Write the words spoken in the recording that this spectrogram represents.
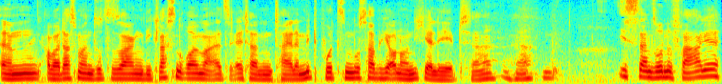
Ähm, aber dass man sozusagen die Klassenräume als Elternteile mitputzen muss, habe ich auch noch nicht erlebt. Ja? Ja? Ist dann so eine Frage,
